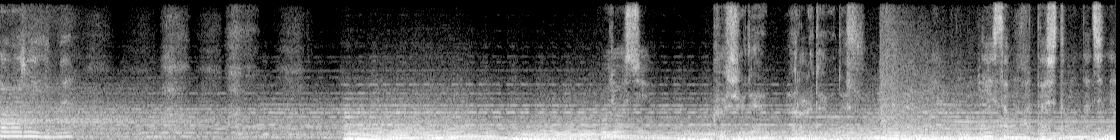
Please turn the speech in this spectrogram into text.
た悪い夢ご両親。空襲でやられたようです。兄さんも私と同じね。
